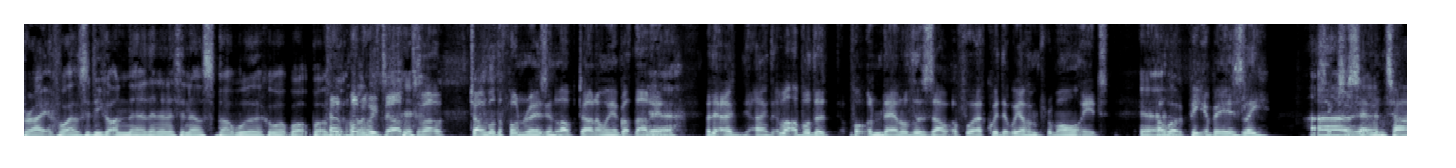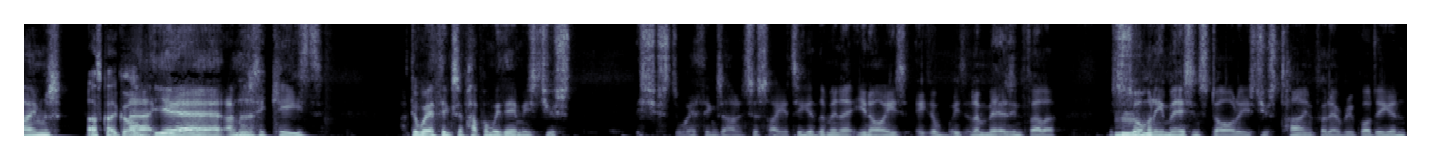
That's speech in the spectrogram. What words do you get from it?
Right. What else have you got on there then? Anything else about work or what? What? What? have you got what have we going? talked about? Talking about the fundraising lockdown, and we got that Yeah. in. But I, I, a lot of other put on there others out of work with that we haven't promoted. Yeah. I worked with Peter Beardsley six Oh, or seven yeah. times. That's quite cool. Uh, yeah, and I think he's the way things have happened with him is just it's just the way things are in society at the minute. You know, he's he's, a, he's an amazing fella. There's so mm. many amazing stories. Just time for everybody, and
